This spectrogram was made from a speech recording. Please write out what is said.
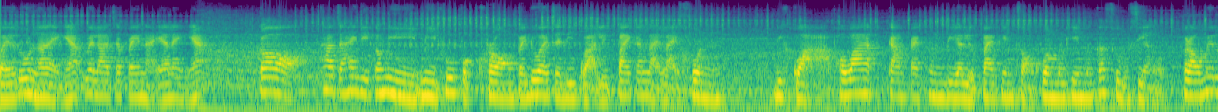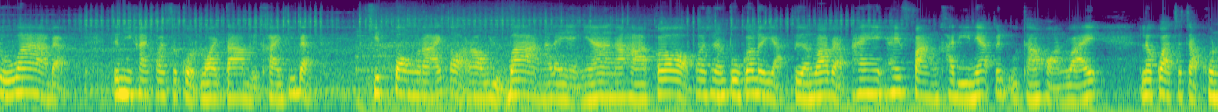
วัยรุ่นอะไรอย่างเงี้ยเวลาจะไปไหนอะไรอย่างเงี้ยก็ถ้าจะให้ดีก็มีมีผู้ปกครองไปด้วยจะดีกว่าหรือไปกันหลาย ๆ คนดีกว่า เพราะว่าการไปคนเดียวหรือไปเพียงสองคนบางทีมันก็สุ่มเสี่ยง เราไม่รู้ว่าแบบจะมีใครคอยสะกดรอยตาม หรือใครที่แบบคิดปองร้ายต่อเราอยู่บ้างอะไรอย่างเงี้ยนะคะ ก็เพราะฉะนั้นปูก็เลยอยากเตือนว่าแบบให้ให้ฟังคดีเนี้ยเป็นอุทาหรณ์ไว้ แล้วกว่าจะจับคน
